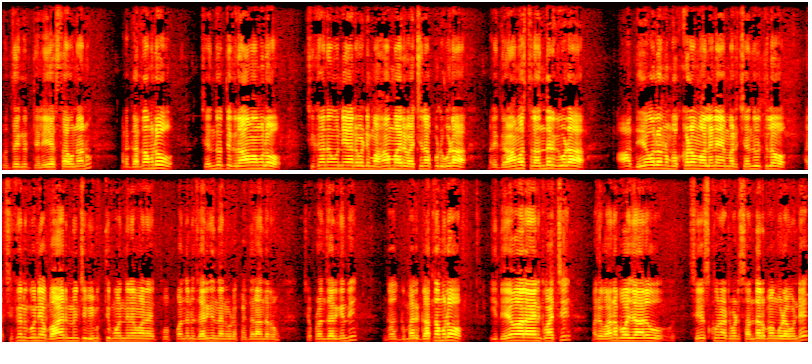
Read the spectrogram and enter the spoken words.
కృతజ్ఞత తెలియజేస్తా ఉన్నాను. మరి గతంలో చందుర్తి గ్రామంలో చికెన్ ఉన్ని అనేటువంటి మహమ్మారి వచ్చినప్పుడు కూడా మరి గ్రామస్తులందరికీ కూడా ఆ దేవులను మొక్కడం వల్లనే మరి చంద్రుతిలో ఆ చికెన్ గునియా బారి నుంచి విముక్తి పొందిన పొందడం జరిగిందని కూడా పెద్దలందరం చెప్పడం జరిగింది. మరి గతంలో ఈ దేవాలయానికి వచ్చి మరి వనభోజాలు చేసుకున్నటువంటి సందర్భం కూడా ఉండే.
